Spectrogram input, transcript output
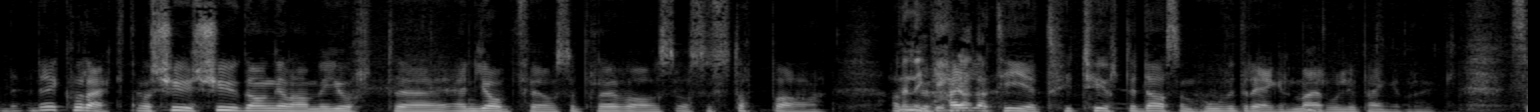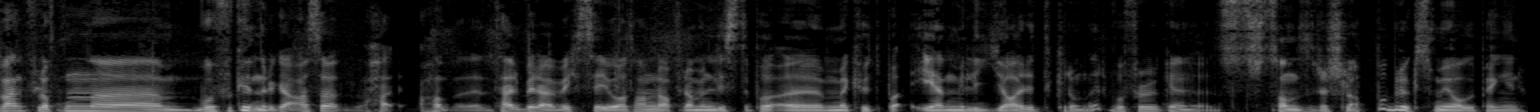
Det er korrekt. Og sju, sju ganger har vi gjort uh, en jobb for oss å prøve å stoppe at du hele tida tyr til det som hovedregel, mer oljepengebruk. Svein Flåtten, uh, hvorfor kunne du ikke altså, Terje Breivik sier jo at han la fram en liste på, uh, med kutt på 1 milliard kroner. Hvorfor kunne sånn at dere slapp å bruke så mye oljepenger?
